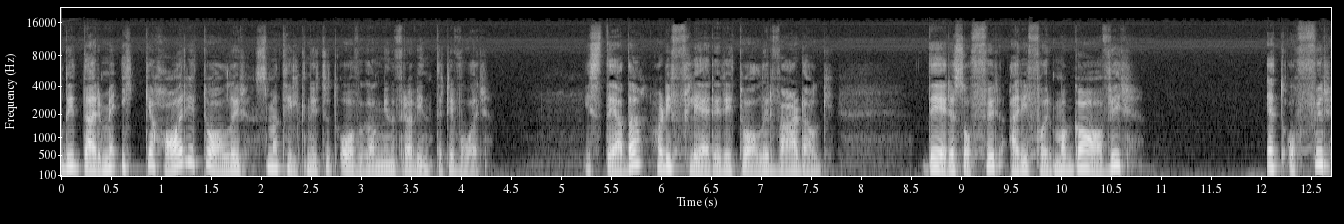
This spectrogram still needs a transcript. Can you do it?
og de dermed ikke har ritualer som er tilknyttet overgangen fra vinter til vår. I stedet har de flere ritualer hver dag. Deres offer er i form av gaver. Et offer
